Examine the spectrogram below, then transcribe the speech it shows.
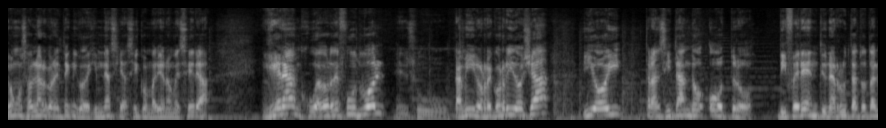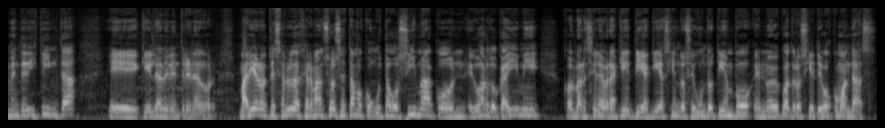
Vamos a hablar con el técnico de gimnasia, así con Mariano Mesera, gran jugador de fútbol en su camino recorrido ya y hoy transitando otro diferente, una ruta totalmente distinta, eh, que es la del entrenador. Mariano, te saluda Germán Sosa, estamos con Gustavo Sima, con Eduardo Caimi, con Marcela Brachetti, aquí haciendo segundo tiempo en 947. ¿Vos cómo andás?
